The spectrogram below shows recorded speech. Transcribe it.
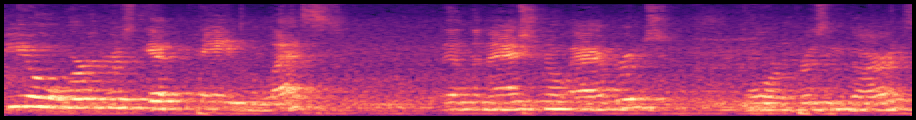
Geo workers get paid less than the national average for prison guards.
